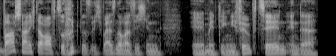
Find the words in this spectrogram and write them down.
wahrscheinlich darauf zurück, dass ich weiß noch, als ich in, äh, mit irgendwie 15 in der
